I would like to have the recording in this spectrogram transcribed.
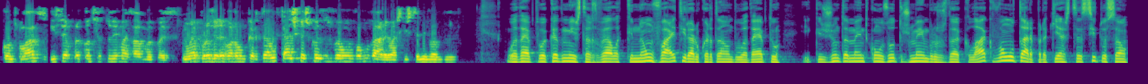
controlados e sempre aconteceu tudo e mais alguma coisa. Não é por haver agora um cartão que acho que as coisas vão, vão mudar. Eu acho que isto a nível de, o adepto academista revela que não vai tirar o cartão do adepto e que, juntamente com os outros membros da CLAC, vão lutar para que esta situação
